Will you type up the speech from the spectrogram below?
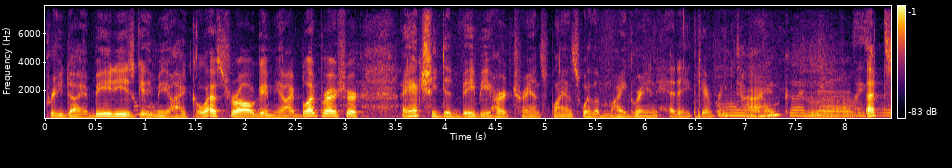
prediabetes, gave me high cholesterol, gave me high blood pressure. I actually did baby heart transplants with a migraine headache every oh time. My Goodness. That's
